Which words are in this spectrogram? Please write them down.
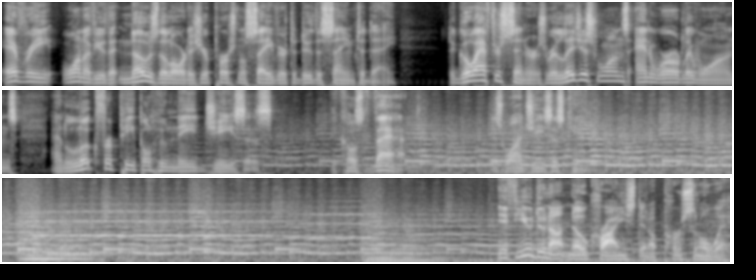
every one of you that knows the Lord as your personal Savior to do the same today. To go after sinners, religious ones and worldly ones, and look for people who need Jesus, because that is why Jesus came. If you do not know Christ in a personal way,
